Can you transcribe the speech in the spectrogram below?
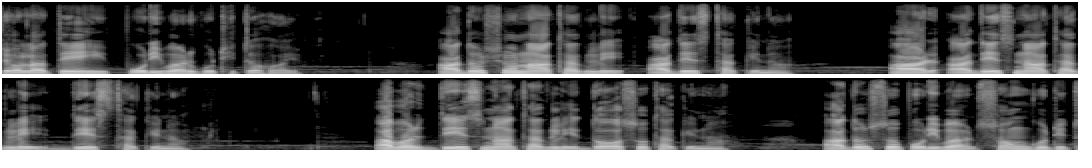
চলাতেই পরিবার গঠিত হয়। আদর্শ না থাকলে আদেশ থাকে না, আর আদেশ না থাকলে দেশ থাকে না। আবার দেশ না থাকলে দশও থাকে না। আদর্শ পরিবার সংগঠিত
